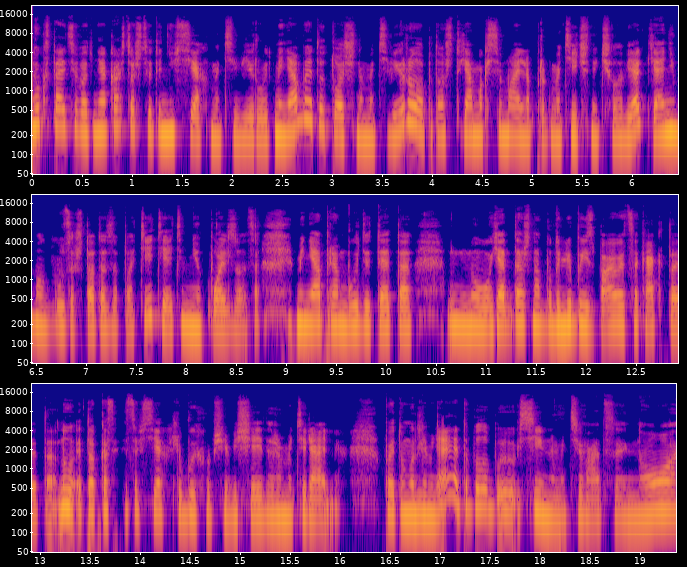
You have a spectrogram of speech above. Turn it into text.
Ну, кстати, вот мне кажется, что это не всех мотивирует. Меня бы это точно мотивировало, потому что я максимально прагматичный человек, я не могу за что-то заплатить и этим не пользоваться. Меня прям будет это, ну, я должна буду либо избавиться как-то это, ну, это касается всех любых вообще вещей, даже материальных. Поэтому для меня это было бы сильной мотивацией, но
